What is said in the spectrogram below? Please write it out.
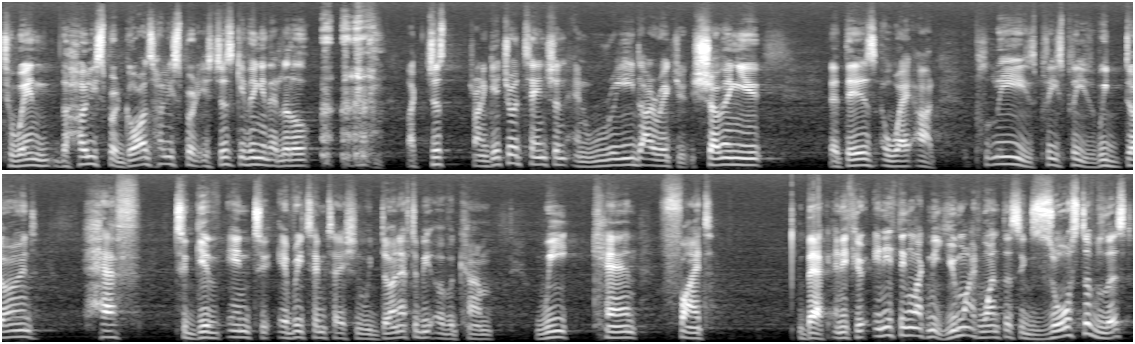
to when the Holy Spirit, God's Holy Spirit, is just giving you that little, like just trying to get your attention and redirect you, showing you that there's a way out. Please, please, please, we don't have to give in to every temptation. We don't have to be overcome we can fight back. And if you're anything like me, you might want this exhaustive list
